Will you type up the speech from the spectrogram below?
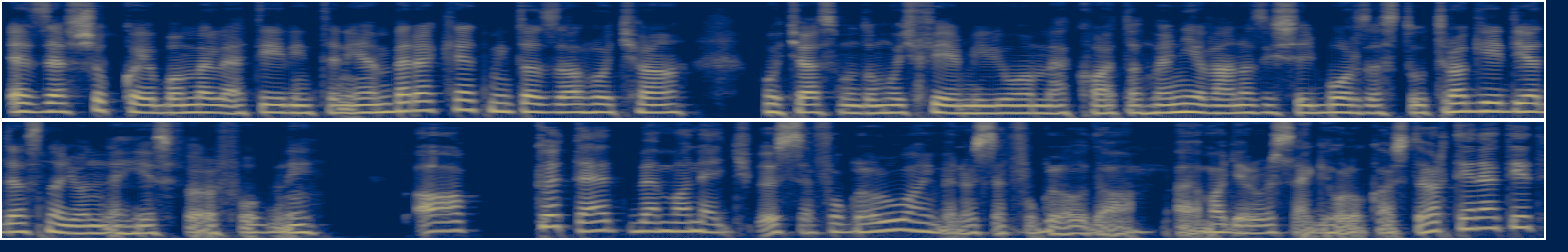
ezzel sokkal jobban meg lehet érinteni embereket, mint azzal, hogyha, hogyha azt mondom, hogy félmillióan meghaltak, mert nyilván az is egy borzasztó tragédia, de ezt nagyon nehéz fölfogni. A kötetben van egy összefoglaló, amiben összefoglalod a magyarországi holokauszt történetét,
